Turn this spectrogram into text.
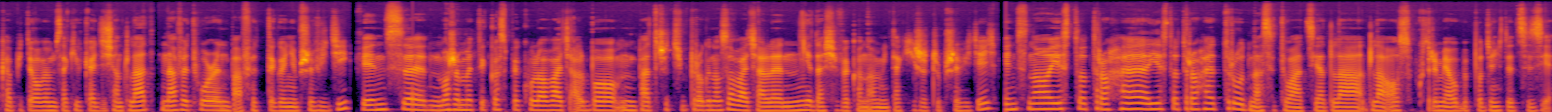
kapitałowym za kilkadziesiąt lat. Nawet Warren Buffett tego nie przewidzi, więc e, możemy tylko spekulować albo mm, patrzeć i prognozować, ale nie da się w ekonomii takich rzeczy przewidzieć. Więc no jest to trochę, jest to trochę trudna sytuacja dla, dla osób, które miałyby podjąć decyzję.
